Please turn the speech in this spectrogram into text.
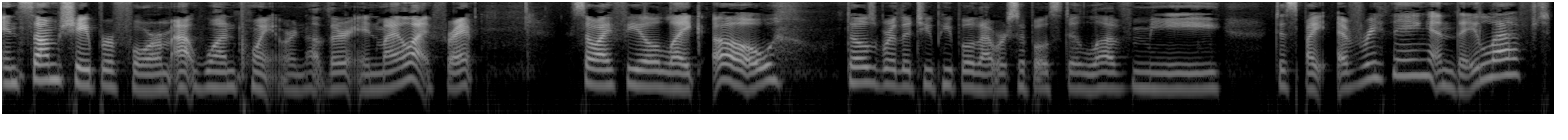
in some shape or form at one point or another in my life, right? So I feel like, oh, those were the two people that were supposed to love me despite everything and they left.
